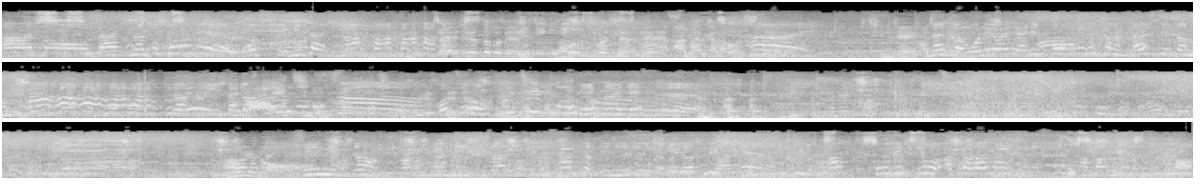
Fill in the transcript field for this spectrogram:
あのー、大事なところで落ちてみたり、大事なところでもう落ちましたよね穴から落ちてはい。死んじゃいましたなんか俺はやり込んでる感出してたのに、食らっていたり、あ落ちも落ちも落ちも落ちも正解です。うまい。なゃん、あのね、左上の320っていうやつが。ね、あ、攻撃を当たらないとね、線溜まるんですよ。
